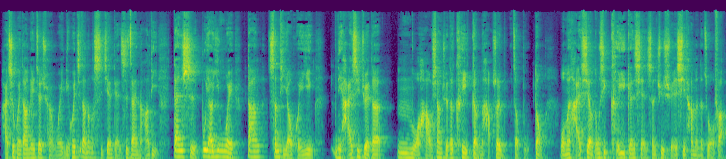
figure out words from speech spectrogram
还是回到内在权威，你会知道那个时间点是在哪里，但是不要因为当身体有回应，你还是觉得。嗯，我好像觉得可以更好，所以就不动。我们还是有东西可以跟显生去学习他们的做法，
